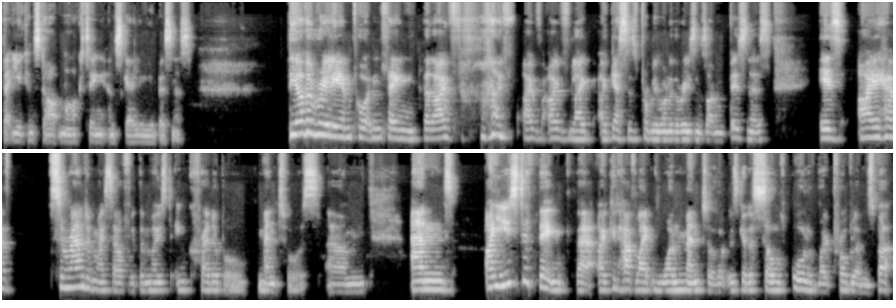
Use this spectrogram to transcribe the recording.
that you can start marketing and scaling your business. The other really important thing that I've, I've, I've, I've like, I guess is probably one of the reasons I'm in business, is I have surrounded myself with the most incredible mentors. Um, and I used to think that I could have like one mentor that was going to solve all of my problems, but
